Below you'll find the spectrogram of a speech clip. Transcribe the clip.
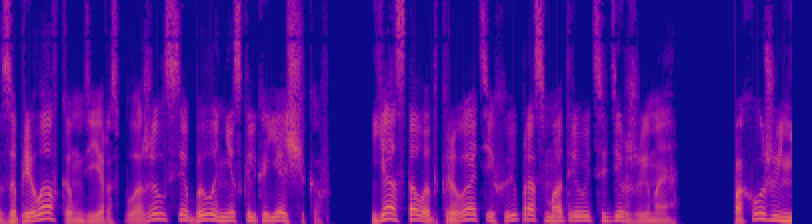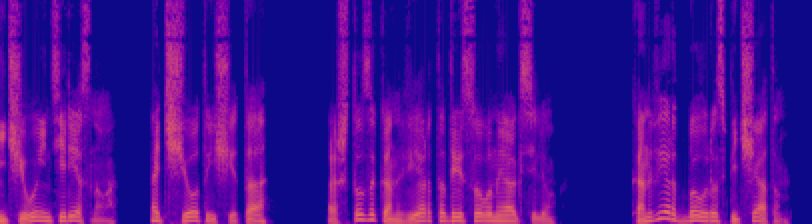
За прилавком, где я расположился, было несколько ящиков. Я стал открывать их и просматривать содержимое. Похоже, ничего интересного. Отчеты, счета. А что за конверт, адресованный Акселю? Конверт был распечатан.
